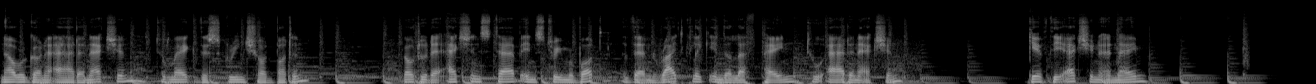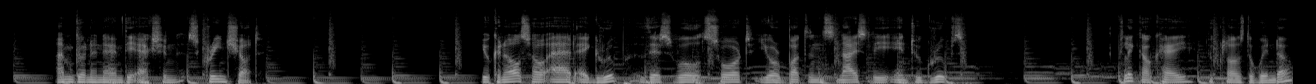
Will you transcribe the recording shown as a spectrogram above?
Now we're going to add an action to make the screenshot button. Go to the Actions tab in StreamerBot, then right click in the left pane to add an action. Give the action a name. I'm gonna name the action Screenshot. You can also add a group. This will sort your buttons nicely into groups. Click OK to close the window.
